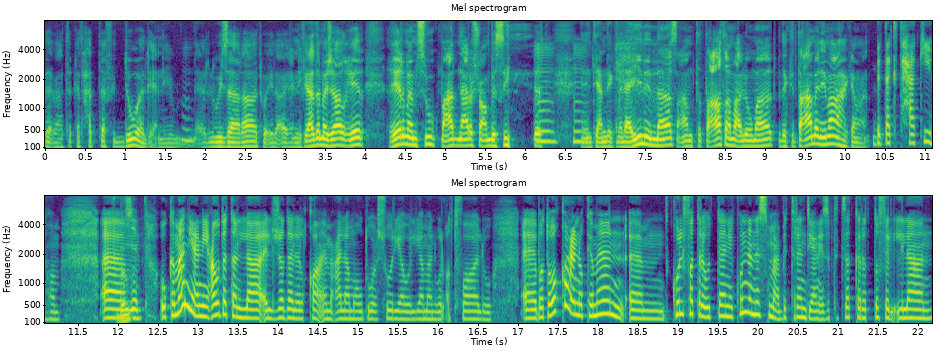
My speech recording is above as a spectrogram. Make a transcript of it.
بعتقد حتى في الدول يعني الوزارات والى يعني في هذا مجال غير غير ممسوك ما عاد نعرف شو عم بيصير يعني انت عندك ملايين الناس عم تتعاطى معلومات بدك تتعاملي معها كمان. بدك تحاكيهم. وكمان يعني عودة للجدل القائم على موضوع سوريا واليمن والأطفال و... أه بتوقع إنه كمان كل فترة والتانية كنا نسمع بترند يعني إذا بتتذكر الطفل إيلان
